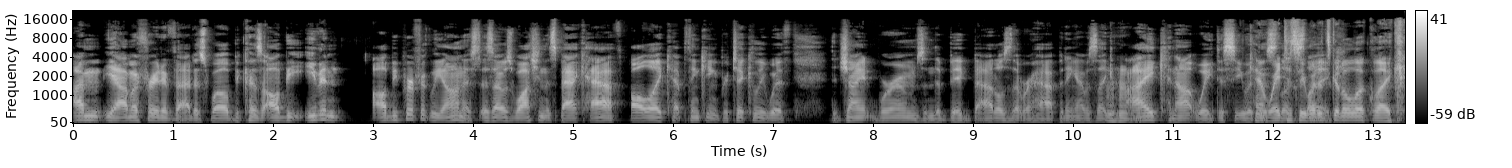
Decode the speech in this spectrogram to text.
I'm yeah, I'm afraid of that as well because I'll be even. I'll be perfectly honest. As I was watching this back half, all I kept thinking, particularly with the giant worms and the big battles that were happening, I was like, Mhm. I cannot wait to see what. can't this wait to see what it's going to look like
